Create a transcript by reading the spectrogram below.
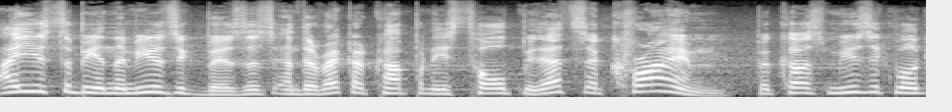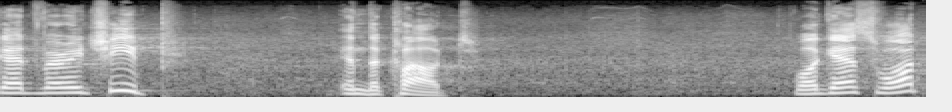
I used to be in the music business, and the record companies told me that's a crime because music will get very cheap in the cloud. Well, guess what?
